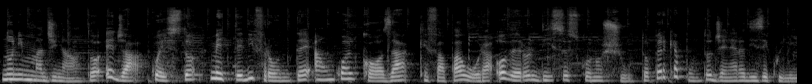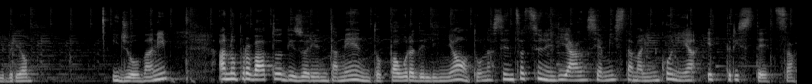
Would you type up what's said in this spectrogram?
non immaginato e già questo mette di fronte a un qualcosa che fa paura, ovvero il dis sconosciuto, perché appunto genera disequilibrio. I giovani hanno provato disorientamento, paura dell'ignoto, una sensazione di ansia mista malinconia e tristezza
